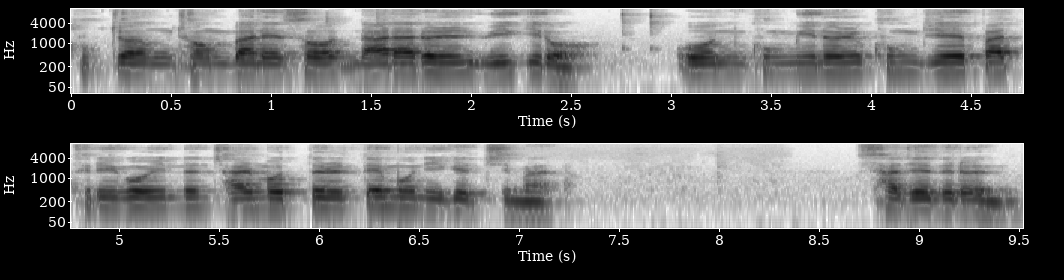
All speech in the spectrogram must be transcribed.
국정 전반에서 나라를 위기로 온 국민을 궁지에 빠뜨리고 있는 잘못들 때문이겠지만 사제들은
